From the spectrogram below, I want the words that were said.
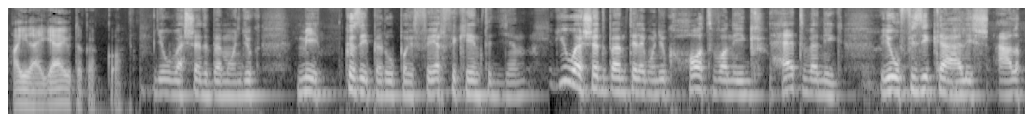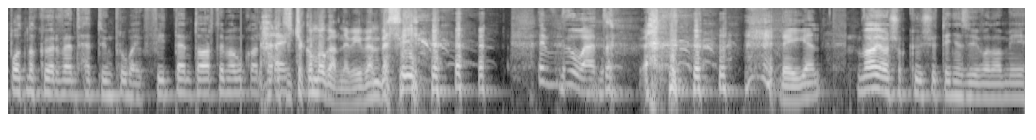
ha idáig eljutok, akkor... Jó esetben mondjuk mi közép-európai férfiként egy ilyen jó esetben tényleg mondjuk 60-ig, 70-ig jó fizikális állapotnak örvendhetünk, próbáljuk fitten tartani magunkat. Hát ez csak a magad nevében beszélj. jó, hát... De igen. Nagyon sok külső tényező van, ami,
